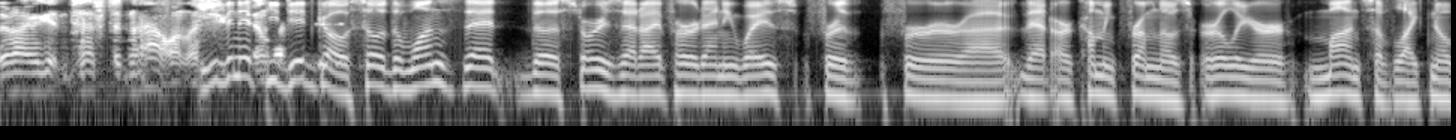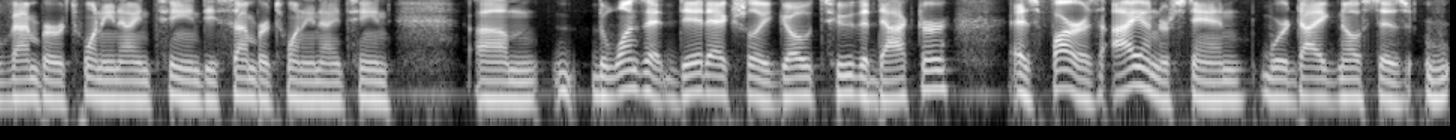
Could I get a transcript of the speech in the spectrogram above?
They're not even getting tested now. Unless even if you did go so the ones that the stories that i've heard anyways for for uh, that are coming from those earlier months of like november 2019 december 2019 um, the ones that did actually go to the doctor as far as i understand were diagnosed as r-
